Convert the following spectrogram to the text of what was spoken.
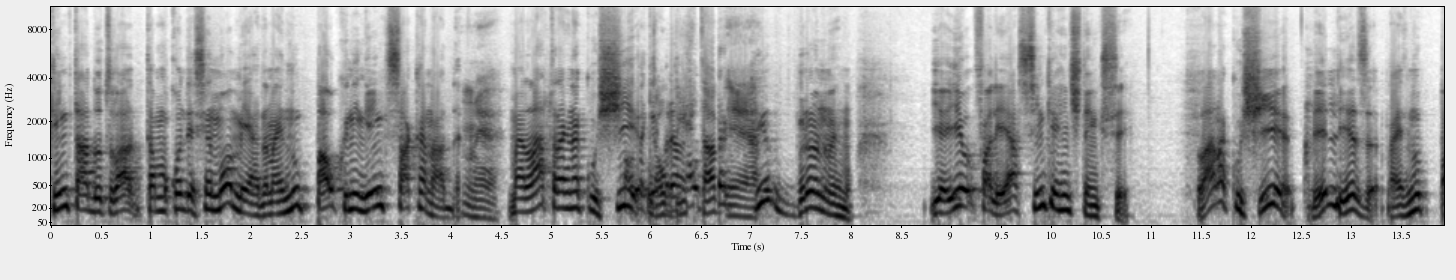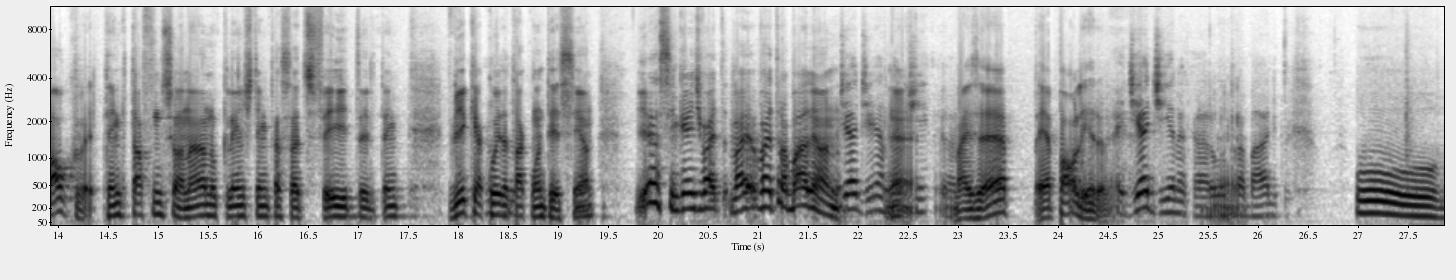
quem tá do outro lado, tá acontecendo mó merda, mas no palco ninguém saca nada. É. Mas lá atrás na coxia, tá o pau Tá- tá é. quebrando, meu irmão. E aí eu falei, é assim que a gente tem que ser. Lá na coxia, beleza, mas no palco, velho, tem que estar funcionando, o cliente tem que estar satisfeito, ele tem que ver que a coisa está acontecendo. E é assim que a gente vai, vai, vai trabalhando. Dia a dia, né? É, mas é, é pauleira, velho. É dia a dia, né, cara? O trabalho. O.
